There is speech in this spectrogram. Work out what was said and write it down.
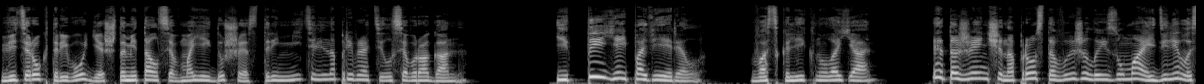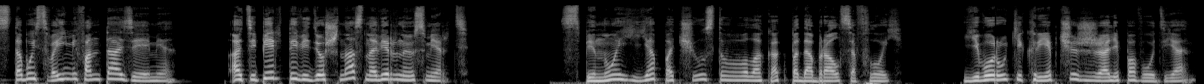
Ветерок тревоги, что метался в моей душе, стремительно превратился в ураган. «И ты ей поверил!» — воскликнула я. «Эта женщина просто выжила из ума и делилась с тобой своими фантазиями. А теперь ты ведешь нас на верную смерть». Спиной я почувствовала, как подобрался Флой. Его руки крепче сжали поводья.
